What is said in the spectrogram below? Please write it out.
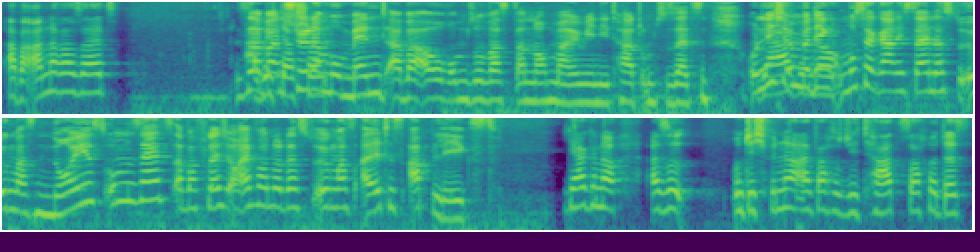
Aber andererseits es ist aber ein schöner Moment, aber auch, um sowas dann nochmal irgendwie in die Tat umzusetzen. Und ja, nicht unbedingt, genau. muss ja gar nicht sein, dass du irgendwas Neues umsetzt, aber vielleicht auch einfach nur, dass du irgendwas Altes ablegst. Ja, genau. Also, und ich finde einfach so die Tatsache, dass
